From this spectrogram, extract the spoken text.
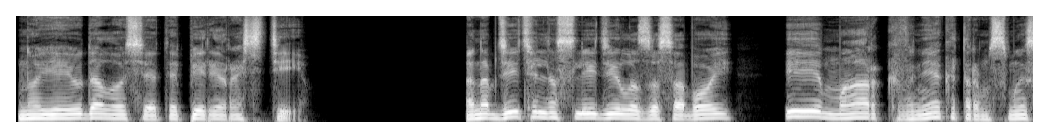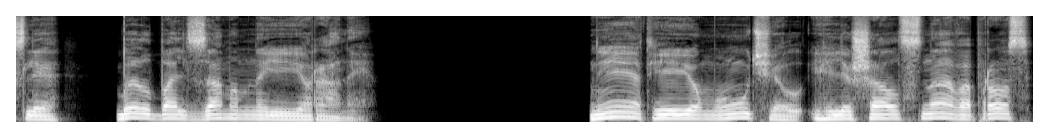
Но ей удалось это перерасти. Она бдительно следила за собой, и Марк в некотором смысле был бальзамом на ее раны. Нет, ее мучил и лишал сна вопрос,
